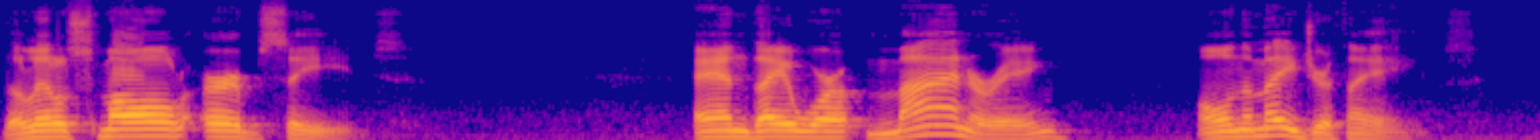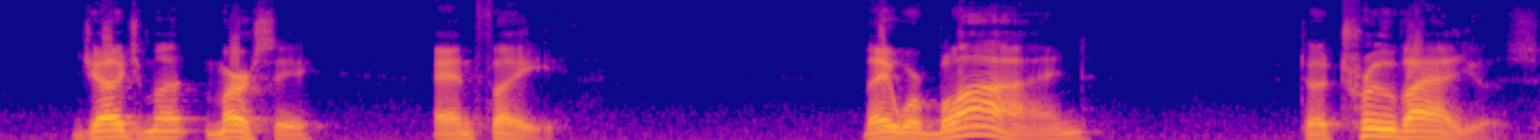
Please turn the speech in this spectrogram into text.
the little small herb seeds, and they were minoring on the major things judgment, mercy, and faith. They were blind to true values.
